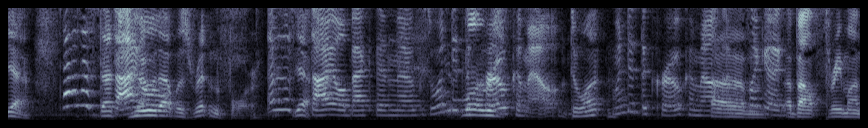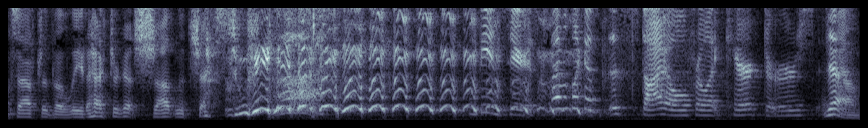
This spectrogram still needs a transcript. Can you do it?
Yeah, That was a that's style. who that was written for. That was a Yeah. style back then, though. Because when did the Well, it was- crow come out? Do what? When did the crow come out? That was Um, like a. about three months after the lead actor got shot in the chest. being serious, because that was like a, a style for like characters. yeah,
